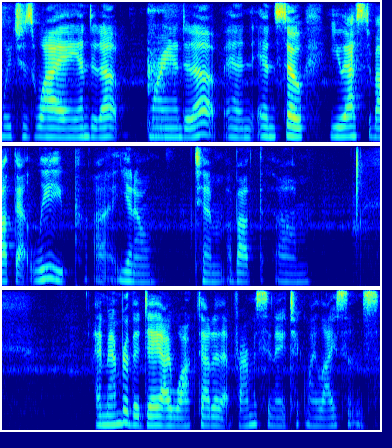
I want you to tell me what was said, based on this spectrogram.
which is why I ended up where I ended up. And and so you asked about that leap, uh, you know, Tim, about. Um, I remember the day I walked out of that pharmacy and I took my license,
